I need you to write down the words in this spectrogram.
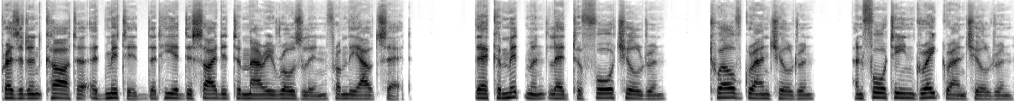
President Carter admitted that he had decided to marry Rosalynn from the outset. Their commitment led to four children, 12 grandchildren, and 14 great grandchildren,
